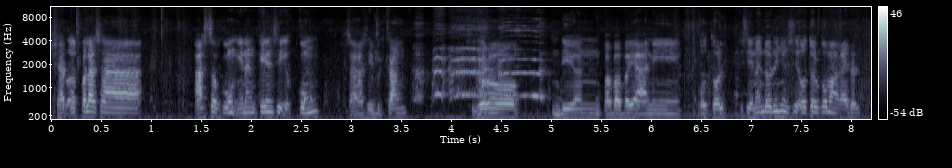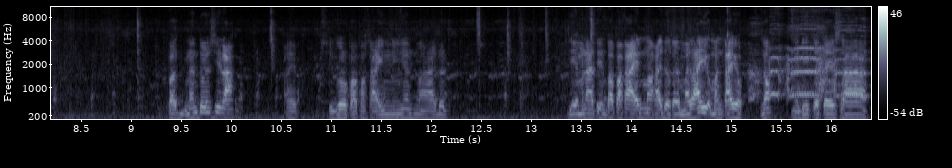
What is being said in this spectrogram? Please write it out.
Shoutout pala sa aso kong inangkin si Ukong, saka si Bikang. Siguro hindi yun pababayaan ni Utol. Kasi nandun yun si Utol ko mga kaidol. Pag nandun sila, siguro papakain ninyo mga kaidol. Hindi man natin papakain mga kaidol, kaya malayo man tayo. No? Nandito tayo sa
